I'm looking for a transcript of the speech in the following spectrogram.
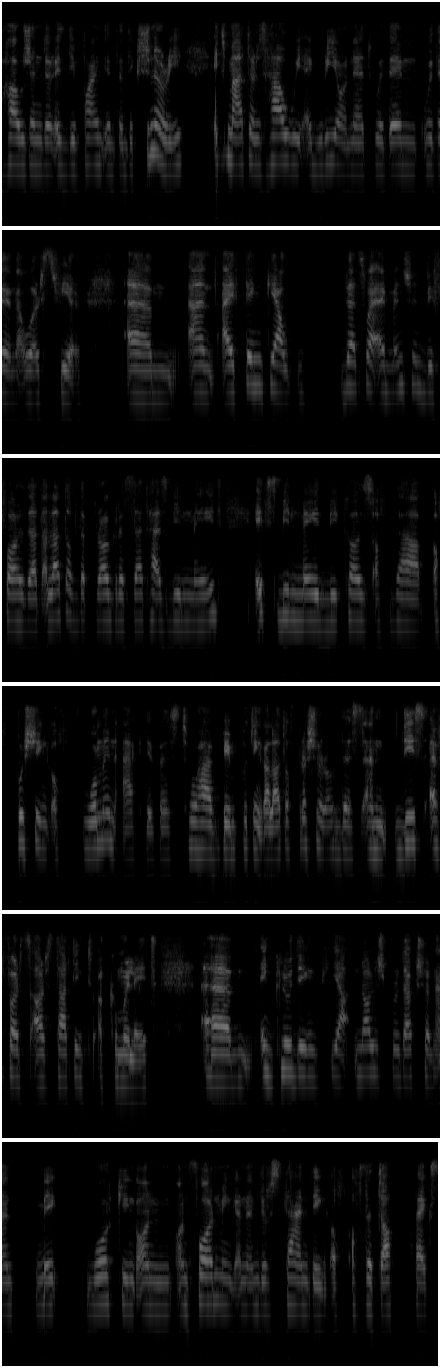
how gender is defined in the dictionary, it matters how we agree on it within, within our sphere. Um, and I think, yeah, that's why I mentioned before that a lot of the progress that has been made, it's been made because of the of pushing of women activists who have been putting a lot of pressure on this, and these efforts are starting to accumulate, um, including yeah knowledge production and make working on on forming an understanding of of the topics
